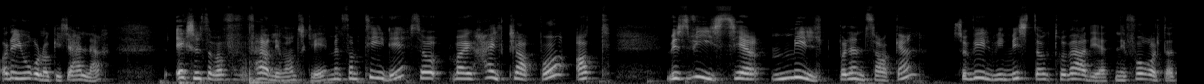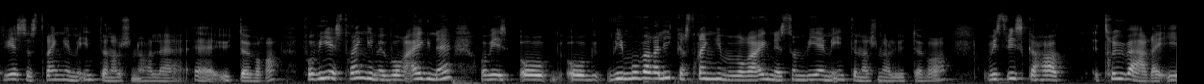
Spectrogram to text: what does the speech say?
Og det gjorde hun nok ikke heller. Jeg syns det var forferdelig vanskelig. Men samtidig så var jeg helt klar på at hvis vi ser mildt på den saken, så vil vi miste troverdigheten i forhold til at vi er så strenge med internasjonale eh, utøvere. For vi er strenge med våre egne, og vi, og, og vi, må være like strenge med våre egne som vi er med internasjonale utøvere. Hvis vi skal ha truværet i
